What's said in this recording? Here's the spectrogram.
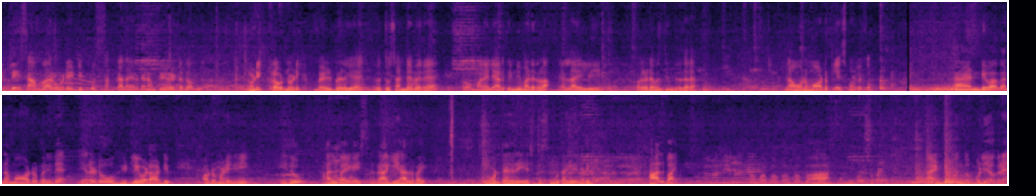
ಇಡ್ಲಿ ಸಾಂಬಾರ್ ವಡೆ ಡಿಪ್ಪು ಸಕ್ಕದಾಗಿರುತ್ತೆ ನಮ್ಮ ಫೇವ್ರೇಟ್ ಅದು. ನೋಡಿ ಕ್ರೌಡ್ ನೋಡಿ ಬೆಳ್ ಬೆಳಗ್ಗೆ ಇವತ್ತು ಸಂಡೇ ಬೇರೆ. ಸೊ ಮನೇಲಿ ಯಾರು ತಿಂಡಿ ಮಾಡಿರಲ್ಲ ಎಲ್ಲ ಇಲ್ಲಿ ಹೊರಗಡೆ ಬಂದು ತಿಂದಿರ್ತಾರೆ. ನಾವು ನಮ್ಮ ಆರ್ಡರ್ ಪ್ಲೇಸ್ ಮಾಡಬೇಕು. ಆ್ಯಂಡ್ ಇವಾಗ ನಮ್ಮ ಆರ್ಡ್ರ್ ಬಂದಿದೆ. ಎರಡು ಇಡ್ಲಿ ವಡ ಡಿಪ್ ಆರ್ಡ್ರ್ ಮಾಡಿದ್ದೀವಿ ಇದು ಹಾಲ್ಬಾಯ್ ಗೈಸ್ ರಾಗಿ ಹಾಲ್ಬಾಯ್. ನೋಡ್ತಾ ಇದ್ರೆ ಎಷ್ಟು ಸ್ಮೂತ್ ಆಗಿದೆ ನೋಡಿ. ಹಾಲ್ಬಾಯ್ ಬಾಯ್. ಬಾ ಬಾ ಬಾ ಆ್ಯಂಡ್ ಒಂದು ಪುಳಿಯೋಗರೆ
